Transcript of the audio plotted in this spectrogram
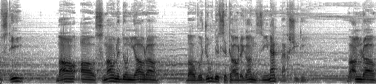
راستی ما آسمان دنیا را با وجود ستارگان زینت بخشیدیم. و آن را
